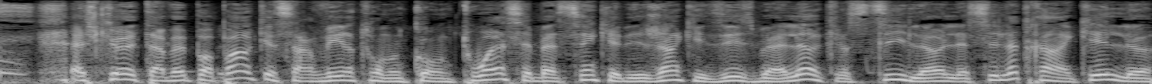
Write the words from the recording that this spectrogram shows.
Est-ce que tu n'avais pas peur que ça revire contre toi, Sébastien, qu'il y a des gens qui disent, ben là, Christy, là, laissez-le tranquille,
